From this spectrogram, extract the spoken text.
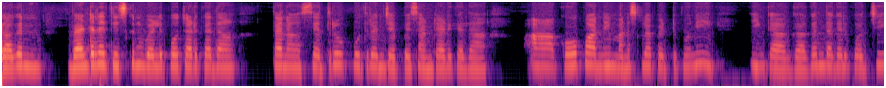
గగన్ వెంటనే తీసుకుని వెళ్ళిపోతాడు కదా తన శత్రువు కూతురు అని చెప్పేసి అంటాడు కదా ఆ కోపాన్ని మనసులో పెట్టుకుని ఇంకా గగన్ దగ్గరికి వచ్చి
